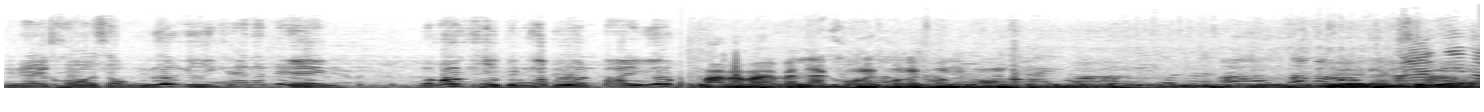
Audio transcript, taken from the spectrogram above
ยังไงขอสองเรื่องนี้แค่นั้นเอง แล้วก็ขี่เป็นขบวนไปเอื้อไปไปไปไปแลกของแลกของแลกของแลกของเออแลกเสื้อนี่ไง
